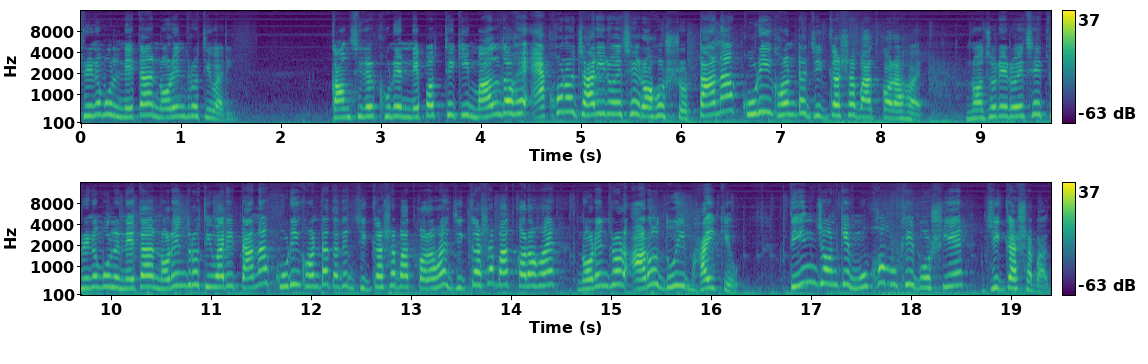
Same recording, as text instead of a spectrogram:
তৃণমূল নেতা নরেন্দ্র তিওয়ারি। কাউন্সিলর খুনের নেপথ্যে কি মালদহে এখনও জারি রয়েছে রহস্য? টানা কুড়ি ঘণ্টা জিজ্ঞাসাবাদ করা হয়। নজরে রয়েছে তৃণমূল নেতা নরেন্দ্র তিওয়ারি। টানা কুড়ি ঘণ্টা তাদের জিজ্ঞাসাবাদ করা হয়। জিজ্ঞাসাবাদ করা হয় নরেন্দ্রর আরও দুই ভাইকেও। তিনজনকে মুখোমুখি বসিয়ে জিজ্ঞাসাবাদ।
